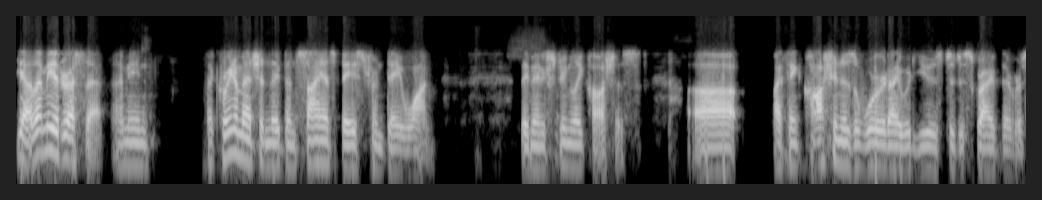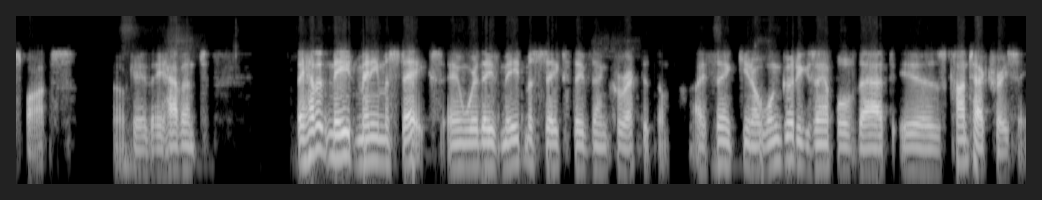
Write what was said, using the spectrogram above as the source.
Yeah, let me address that. I mean, like Karena mentioned, they've been science-based from day one. They've been extremely cautious. Uh, I think caution is a word I would use to describe their response. Okay, they haven't they haven't made many mistakes, and where they've made mistakes, they've then corrected them. I think you know one good example of that is contact tracing,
